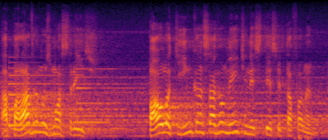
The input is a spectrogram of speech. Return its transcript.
A palavra nos mostra isso. Paulo aqui incansavelmente nesse texto ele está falando.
